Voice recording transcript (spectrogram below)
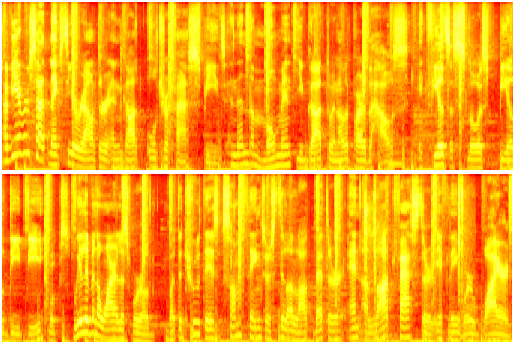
Have you ever sat next to your router and got ultra fast speeds and then the moment you got to another part of the house, it feels as slow as PLDT? Whoops. We live in a wireless world, but the truth is some things are still a lot better and a lot faster if they were wired,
